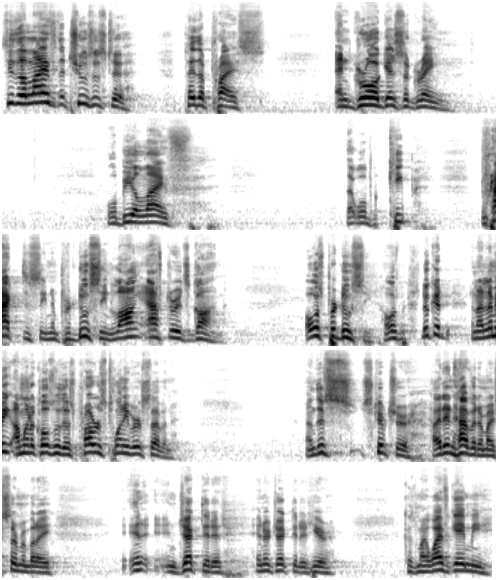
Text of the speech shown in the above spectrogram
See, the life that chooses to pay the price and grow against the grain will be a life that will keep practicing and producing long after it's gone. Always producing. Always, look at, and let me, I'm going to close with this Proverbs 20, verse 7. And this scripture, I didn't have it in my sermon, but I in, injected it, interjected it here, because my wife gave me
